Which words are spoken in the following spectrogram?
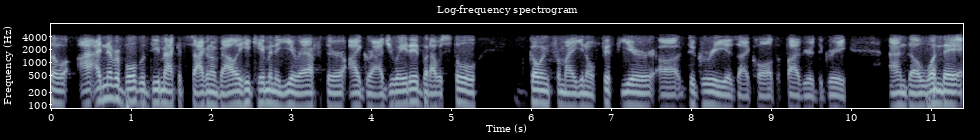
So I, I never bowled with DMAC at Saginaw Valley. He came in a year after I graduated, but I was still going for my you know fifth year uh, degree, as I call it, the five year degree. And uh, one day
